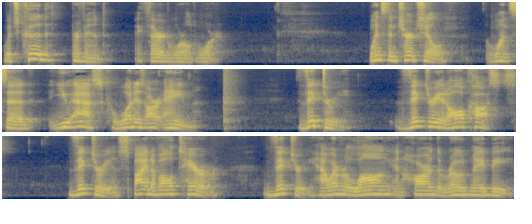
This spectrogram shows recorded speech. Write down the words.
which could prevent a third world war. Winston Churchill once said, You ask, what is our aim? Victory. Victory at all costs. Victory in spite of all terror. Victory, however long and hard the road may be.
